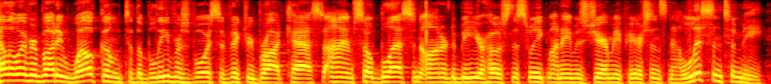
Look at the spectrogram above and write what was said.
Hello, everybody. Welcome to the Believer's Voice of Victory broadcast. I am so blessed and honored to be your host this week. My name is Jeremy Pearsons. Now, listen to me.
